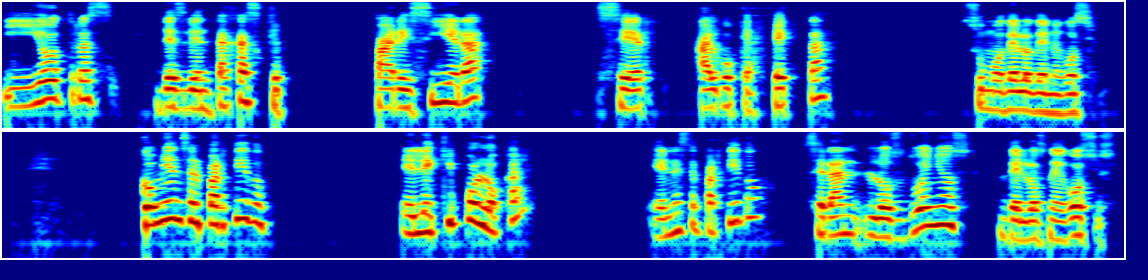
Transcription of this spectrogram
y otras desventajas que pareciera ser algo que afecta su modelo de negocio. Comienza el partido. El equipo local en este partido serán los dueños de los negocios.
